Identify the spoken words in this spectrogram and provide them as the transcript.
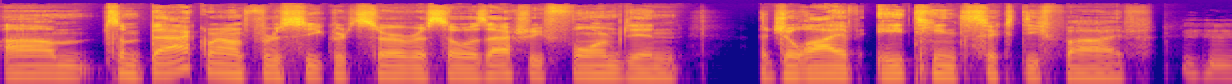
Um, some background for the Secret Service. So it was actually formed in July of 1865. Mm-hmm.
